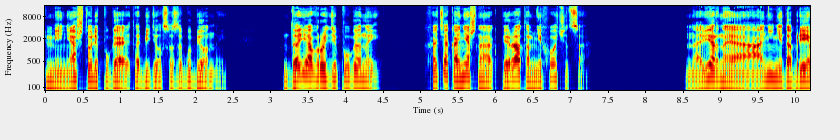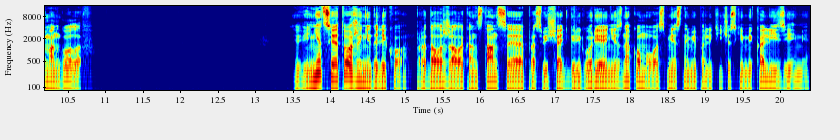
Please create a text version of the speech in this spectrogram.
«Меня, что ли, пугает?» — обиделся Забубенный. «Да я вроде пуганый. Хотя, конечно, к пиратам не хочется. Наверное, они не добрее монголов». «Венеция тоже недалеко», — продолжала Констанция просвещать Григория, незнакомого с местными политическими коллизиями.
